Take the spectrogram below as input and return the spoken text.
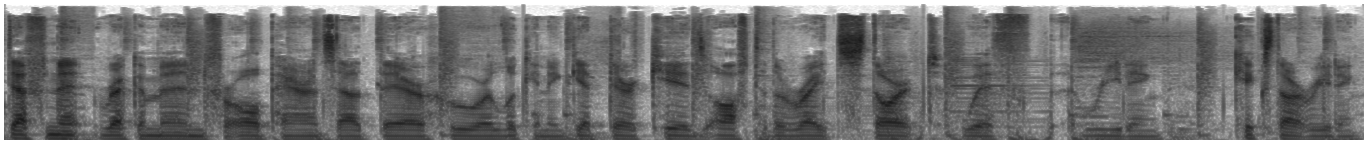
Definite recommend for all parents out there who are looking to get their kids off to the right start with reading. Kickstart Reading.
